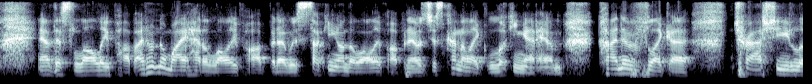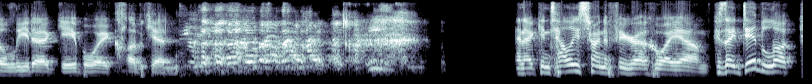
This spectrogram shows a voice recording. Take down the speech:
And I have this lollipop. I don't know why I had a lollipop, but I was sucking on the lollipop and I was just kind of like looking at him, kind of like a trashy Lolita gay boy club kid. and I can tell he's trying to figure out who I am because I did look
